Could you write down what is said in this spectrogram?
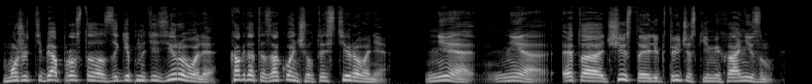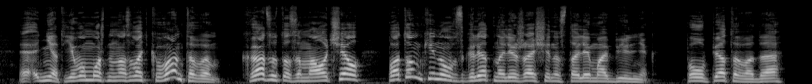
Может, тебя просто загипнотизировали, когда ты закончил тестирование? Не, не, это чисто электрический механизм. Э, нет, его можно назвать квантовым. Кадзуто замолчал, потом кинул взгляд на лежащий на столе мобильник. Полпятого, да?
